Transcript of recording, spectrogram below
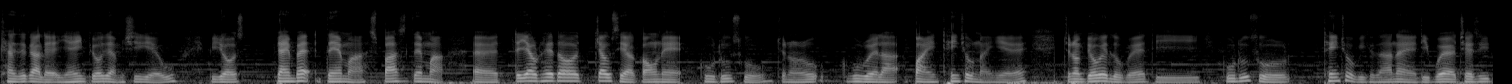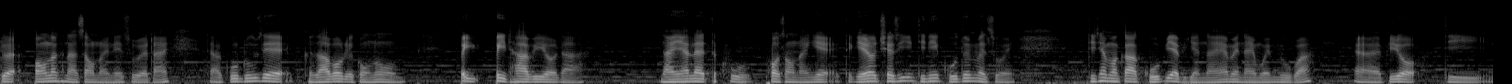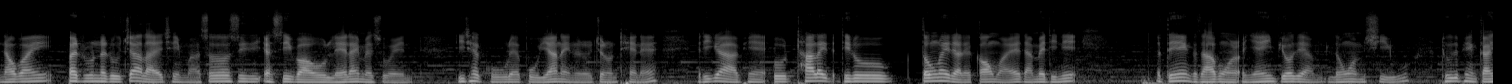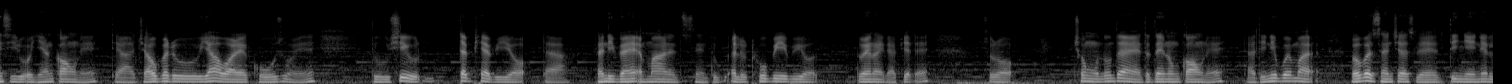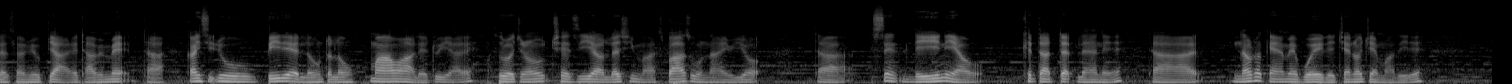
ခံစစ်ကလည်းအရင်ပြောကြမရှိခဲ့ဘူးပြီးတော့ ပြိုင်ဘက်အသင်းမှာ Spurs အသင်းမှာအဲတယောက်တည်းသောကြောက်စရာကောင်းတဲ့ဂူဒုစ်ကိုကျွန်တော်တို့ဂူရဲလာအပိုင်ထိန်းချုပ်နိုင်ခဲ့တယ်ကျွန်တော်ပြောခဲ့လို့ပဲဒီဂူဒုစ်ကိုထိန်းချုပ်ပြီးကစားနိုင်ရင်ဒီပွဲက Chelsea အတွက်ပေါင်းလက္ခဏာဆောင်နိုင်နေဆိုတဲ့အတိုင်းဒါဂူဒုစ်ရဲ့ကစားပေါက်တွေအကုန်လုံးပိတ်ပိတ်ထားပြီးတော့ဒါနိုင်ရလက်တစ်ခုဖော်ဆောင်နိုင်ခဲ့တကယ်တော့ Chelsea ဒီနေ့ဂိုးသွင်းမဲ့ဆိုရင်ဒီထက်မကဂိုးပြက်ပြီးနိုင်ရမယ့်နိုင်ပွဲမျိုးပါအဲပြီးတော့ ဒီနောက်ပိုင်းပက်ဒရိုနယ်တိုကျလာတဲ့အချိန်မှာစောစောစီစီအက်စီဗာကိုလဲလိုက်မယ်ဆိုရင်ဒီထက်ကိုလည်းပိုရနိုင်တယ်လို့ကျွန်တော်ထင်တယ်အဓိကအဖြစ်ဟိုထားလိုက်ဒီလိုတုံးလိုက်တာလည်းကောင်းပါတယ်ဒါပေမဲ့ဒီနေ့အတင်းကစားပုံကတော့အရင်ပြောစရာလုံးဝမရှိဘူးအထူးသဖြင့်ကိုင်းစီတို့အရင်ကောင်းတယ်ဒါဂျောက်ဘက်တို့ရသွားတဲ့ဂိုးဆိုရင်သူရှေ့ကိုတက်ဖြတ်ပြီးတော့ဒါဗန်ဒီဗန်အမားနဲ့စင်သူအဲ့လိုထိုးပေးပြီးတော့တွင်းလိုက်တာဖြစ်တယ်ဆိုတော့ ခြုံငုံသုံးသက်ရင်တသိန်းလုံးကောင်းတယ်ဒါဒီနေ့ပွဲမှာ Robert Sanchez လည်းတည်ငြိမ်တဲ့လက်စွမ်းမျိုးပြတယ်ဒါပေမဲ့ဒါကိုင်းစီတို့ပေးတဲ့အလုံးတစ်လုံးမှားသွားတယ်တွေ့ရတယ်ဆိုတော့ကျွန်တော်တို့ Chelsea ကလက်ရှိမှာ Spurs ကိုနိုင်ပြီးတော့ဒါအဆင့်၄နေရာကိုခစ်တာတက်လန်းတယ်ဒါနောက်ထပ်ကံရမယ့်ပွဲတွေလည်းကျွန်တော်ကြံပါသေးတယ်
